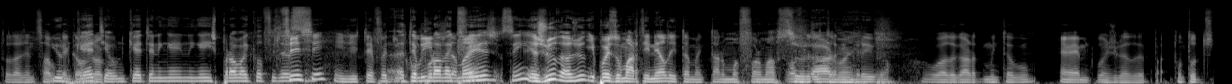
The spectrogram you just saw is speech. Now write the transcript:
toda a gente sabe e o o que é que ele Nketiah, joga. o Nketiah ninguém, ninguém esperava que ele fizesse Sim, sim, e tem feito a temporada que também. fez. Sim, ajuda, ajuda. E depois o Martinelli também, que está numa forma absurda Odegaard, também. incrível. O Odegaard muito bom. É muito bom jogador. pá. Estão todos,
